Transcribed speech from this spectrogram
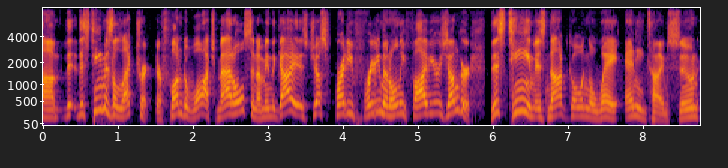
Um, th- this team is electric. They're fun to watch. Matt Olson, I mean, the guy is just Freddie Freeman, only five years younger. This team is not going away anytime soon.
